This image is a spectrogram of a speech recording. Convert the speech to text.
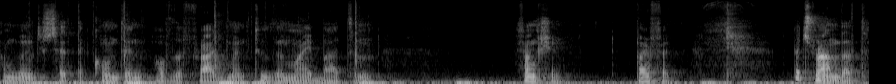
I'm going to set the content of the fragment to the my button function. Perfect. Let's run that.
